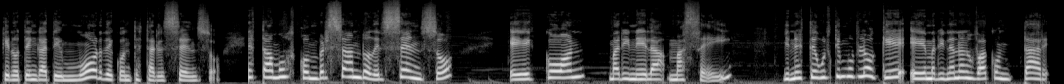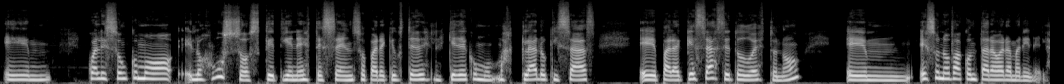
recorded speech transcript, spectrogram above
que no tenga temor de contestar el censo. Estamos conversando del censo eh, con Marinela Macei. Y en este último bloque, eh, Marinela nos va a contar em, cuáles son como eh, los usos que tiene este censo para que a ustedes les quede como más claro quizás para qué se hace todo esto, ¿no? Em, eso nos va a contar ahora Marinela.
